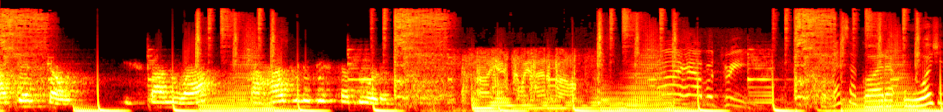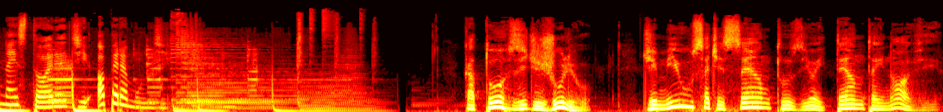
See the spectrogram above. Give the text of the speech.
Atenção, está no ar a Rádio Libertadora. Começa agora o Hoje na História de Ópera Mundi. 14 de julho de 1789.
